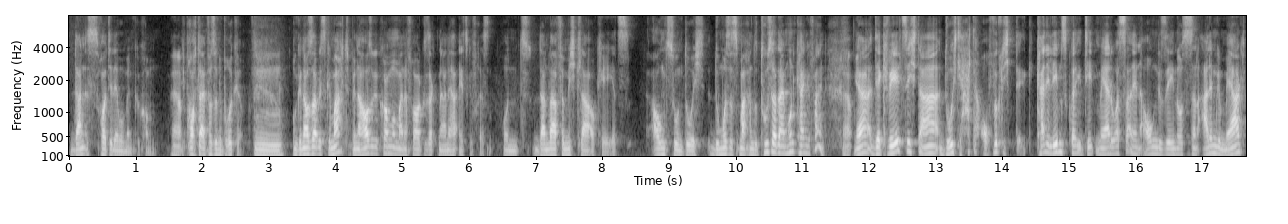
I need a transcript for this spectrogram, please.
dann ist heute der Moment gekommen. Ja. Ich brauchte einfach so eine Brücke. Mhm. Und genauso habe ich es gemacht. Bin nach Hause gekommen und meine Frau hat gesagt, nein, er hat nichts gefressen. Und dann war für mich klar, okay, jetzt Augen zu und durch. Du musst es machen. Du tust ja deinem Hund keinen Gefallen. Ja. ja. der quält sich da durch. Der hatte auch wirklich keine Lebensqualität mehr. Du hast es an den Augen gesehen, du hast es an allem gemerkt.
